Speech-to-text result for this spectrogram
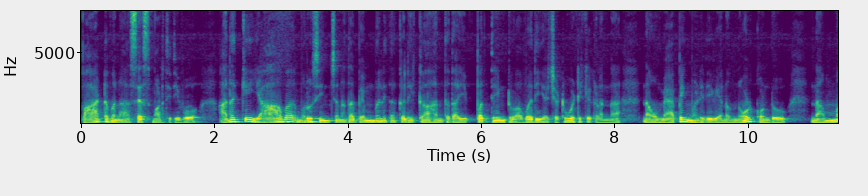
ಪಾಠವನ್ನು ಅಸೆಸ್ ಮಾಡ್ತಿದ್ದೀವೋ ಅದಕ್ಕೆ ಯಾವ ಮರುಸಿಂಚನದ ಬೆಂಬಲಿತ ಕಲಿಕಾ ಹಂತದ ಇಪ್ಪತ್ತೆಂಟು ಅವಧಿಯ ಚಟುವಟಿಕೆಗಳನ್ನು ನಾವು ಮ್ಯಾಪಿಂಗ್ ಮಾಡಿದ್ದೀವಿ ಅನ್ನೋದು ನೋಡಿಕೊಂಡು ನಮ್ಮ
